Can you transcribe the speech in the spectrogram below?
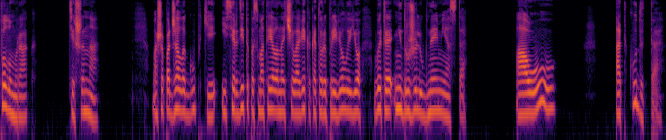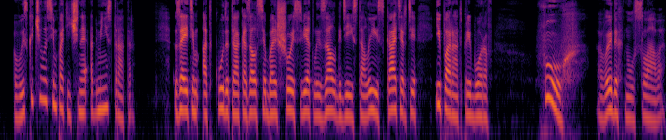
Полумрак. Тишина. Маша поджала губки и сердито посмотрела на человека, который привел ее в это недружелюбное место. «Ау!» Откуда-то выскочила симпатичная администратор. За этим откуда-то оказался большой светлый зал, где и столы, и скатерти, и парад приборов. «Фух!» — выдохнул Слава.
